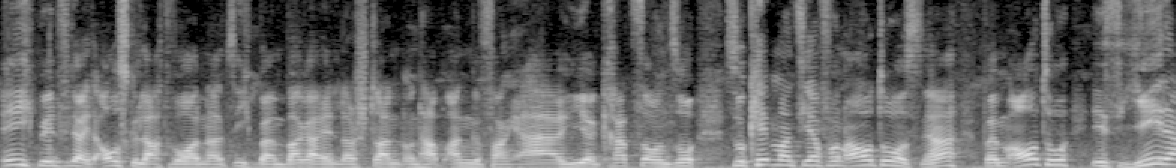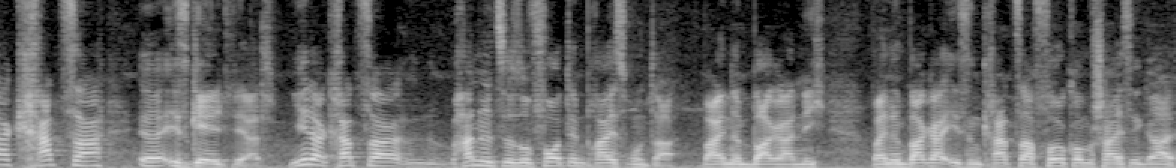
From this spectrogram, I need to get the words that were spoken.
Ich bin vielleicht ausgelacht worden, als ich beim Baggerhändler stand und habe angefangen, ja, hier Kratzer und so. So kennt man es ja von Autos. Ja? Beim Auto ist jeder Kratzer äh, ist Geld wert. Jeder Kratzer äh, handelt sofort den Preis runter. Bei einem Bagger nicht. Bei einem Bagger ist ein Kratzer vollkommen scheißegal.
